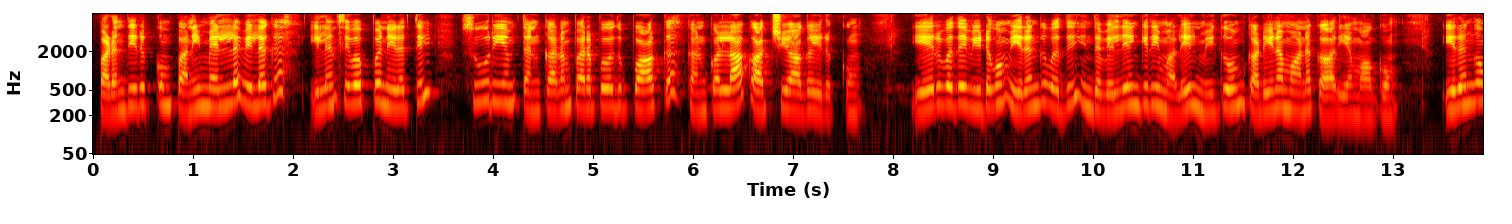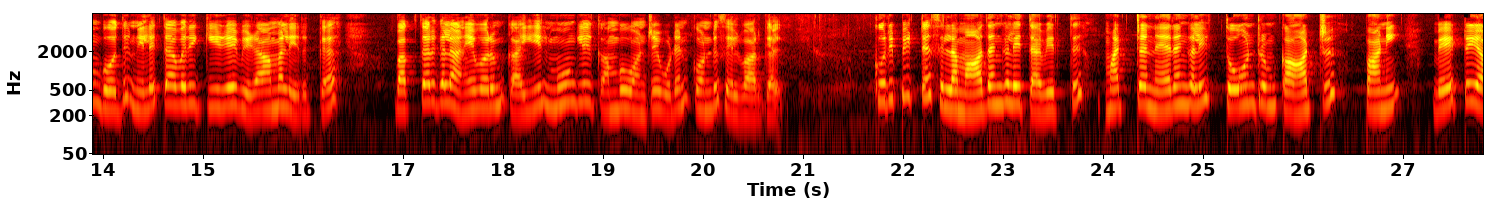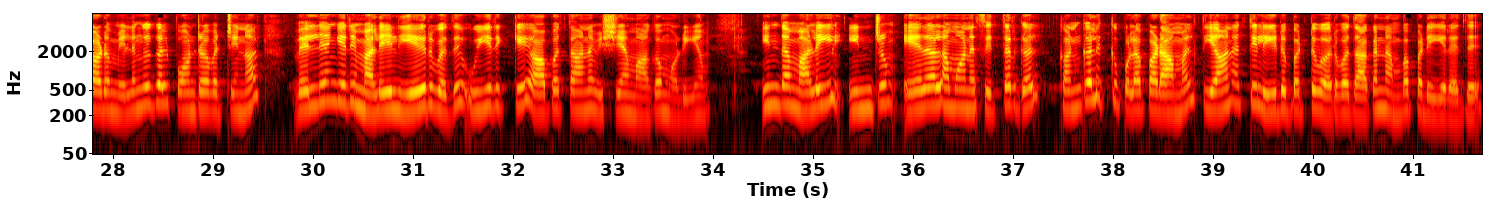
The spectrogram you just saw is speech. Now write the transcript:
படர்ந்திருக்கும் பனி மெல்ல விலக இளஞ்சிவப்பு நிறத்தில் சூரியன் தன் கரம் பரப்புவது பார்க்க கண்கொள்ளா காட்சியாக இருக்கும். ஏறுவதை விடவும் இறங்குவது இந்த வெள்ளியங்கிரி மலையில் மிகவும் கடினமான காரியமாகும். இறங்கும் போது கீழே விழாமல் இருக்க பக்தர்கள் அனைவரும் கையில் மூங்கில் கம்பு ஒன்றை உடன் கொண்டு செல்வார்கள். குறிப்பிட்ட சில மாதங்களை தவிர்த்து மற்ற நேரங்களில் தோன்றும் காற்று பனி வேட்டையாடும் விலங்குகள் போன்றவற்றினால் வெள்ளியங்கிரி மலையில் ஏறுவது உயிருக்கே ஆபத்தான விஷயமாக முடியும். இந்த மலையில் இன்றும் ஏராளமான சித்தர்கள் கண்களுக்கு புலப்படாமல் தியானத்தில் ஈடுபட்டு வருவதாக நம்பப்படுகிறது.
